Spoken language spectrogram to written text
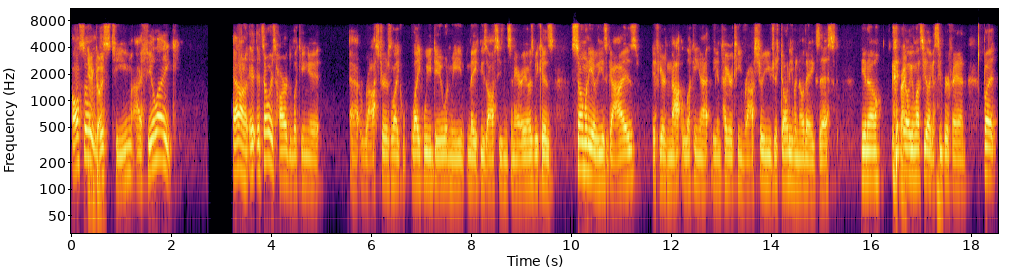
also Yeah, go this team, I feel like I don't know. It, it's always hard looking at at rosters like like we do when we make these offseason scenarios because so many of these guys, if you're not looking at the entire team roster, you just don't even know they exist. You know, Right. like unless you're like a super fan. But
